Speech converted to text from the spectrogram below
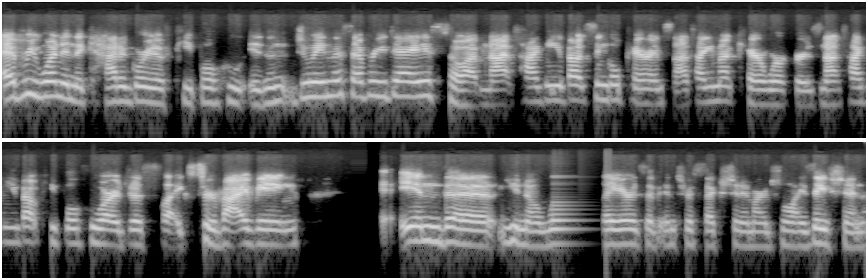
everyone in the category of people who isn't doing this every day. So i'm not talking about single parents not talking about care workers not talking about people who are just like surviving in the you know layers of intersection and marginalization.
